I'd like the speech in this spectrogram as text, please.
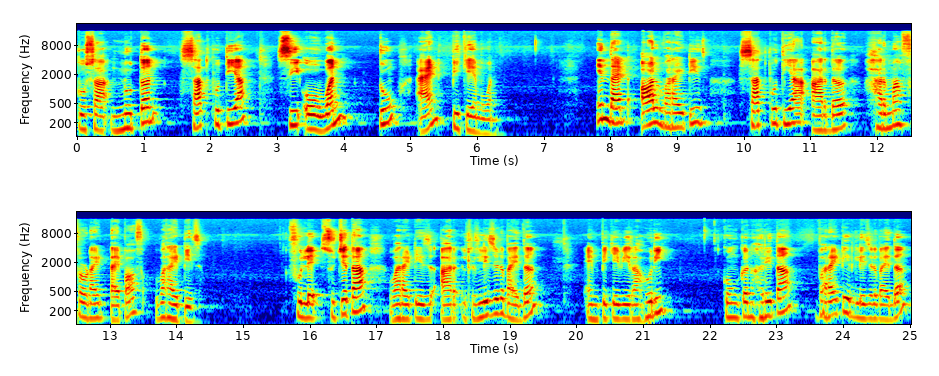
Pusa Nutan, Satputia, CO1 2 and PKM1. In that all varieties Satputia are the hermaphrodite type of varieties. Fule Sucheta varieties are released by the MPKV Rahuri. Konkan Harita variety released by the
